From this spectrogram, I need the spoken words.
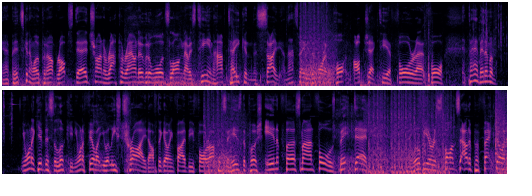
Yeah, Bit's going to open up. Rob's dead, trying to wrap around over towards Long. Now his team have taken the site, and that's maybe the more important object here for uh, for bare minimum. You want to give this a look in. You want to feel like you at least tried after going 5v4 up. And so here's the push in. First man falls. Bit dead. Will be a response out of Perfecto and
